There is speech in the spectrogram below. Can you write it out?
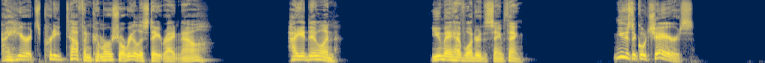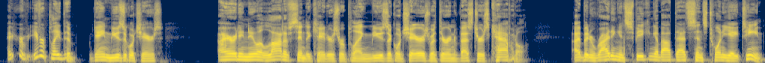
I hear it's pretty tough in commercial real estate right now. How you doing?" You may have wondered the same thing. Musical chairs. Have you ever, you ever played the game Musical Chairs? I already knew a lot of syndicators were playing musical chairs with their investors' capital. I've been writing and speaking about that since 2018.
